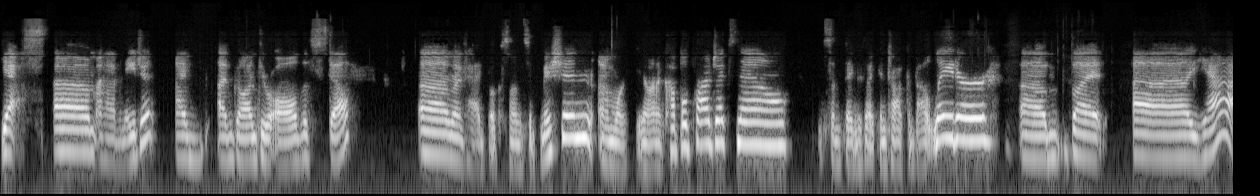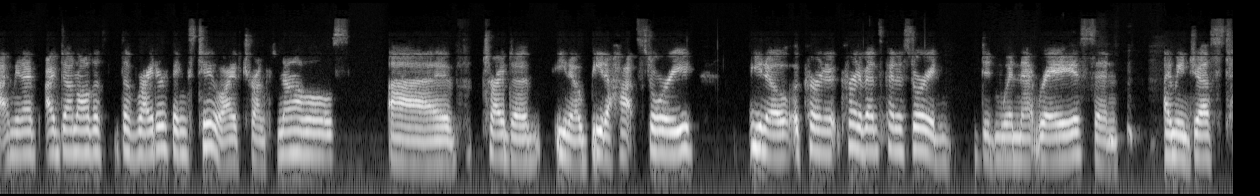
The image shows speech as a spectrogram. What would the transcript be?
Yes, um, I have an agent. I've I've gone through all the stuff. Um, I've had books on submission. I'm working on a couple projects now. Some things I can talk about later. Um, but uh, yeah, I mean, I've I've done all the the writer things too. I've trunked novels. I've tried to, you know, beat a hot story, you know, a current current events kind of story, and didn't win that race. And I mean, just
